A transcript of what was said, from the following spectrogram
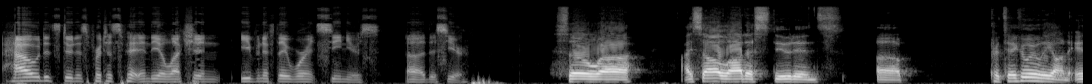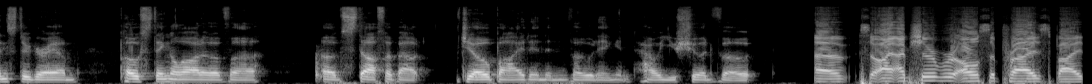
how did students participate in the election even if they weren't seniors uh, this year? So uh, I saw a lot of students, uh, particularly on Instagram, posting a lot of uh, of stuff about Joe Biden and voting and how you should vote. Uh, so I, am sure we're all surprised by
